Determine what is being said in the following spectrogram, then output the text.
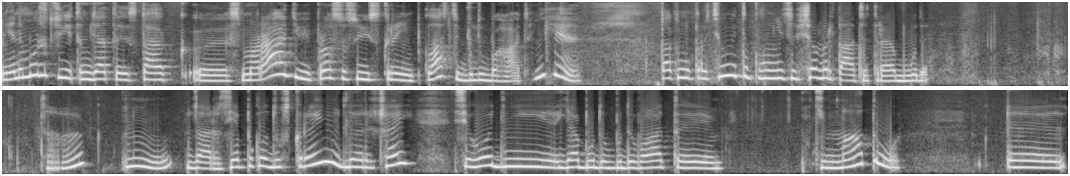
Я не можу собі там взяти стак е, смарагдів і просто собі скриню покласти буду багато. Ні. Так не працює, типу мені це все вертати треба буде. Так. Ну, зараз я покладу скриню для речей. Сьогодні я буду будувати кімнату. Е,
